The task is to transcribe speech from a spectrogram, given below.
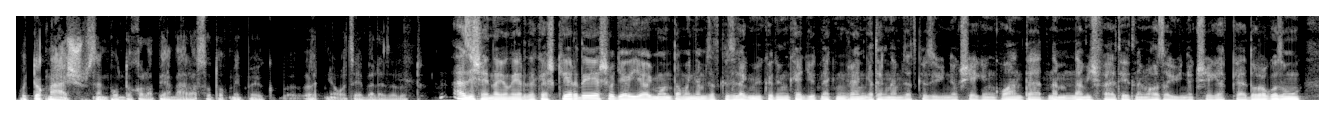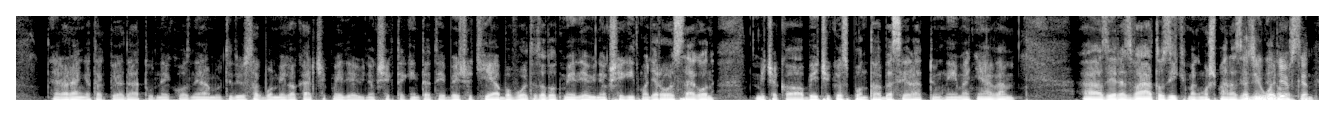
hogy tök más szempontok alapján választhatok, mint mondjuk 5-8 évvel ezelőtt. Ez is egy nagyon érdekes kérdés. Ugye, ahogy mondtam, hogy nemzetközileg működünk együtt, nekünk rengeteg nemzetközi ügynökségünk van, tehát nem, nem is feltétlenül hazai ügynökségekkel dolgozunk. Erre rengeteg példát tudnék hozni elmúlt időszakból, még akár csak médiaügynökség tekintetében is, hogy hiába volt az adott médiaügynökség itt Magyarországon, mi csak a Bécsi központtal beszélhettünk német nyelven. Azért ez változik, meg most már azért ez jó egyébként?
